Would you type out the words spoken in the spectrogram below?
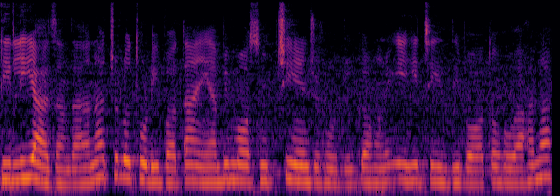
ਡੇਲੀ ਆ ਜਾਂਦਾ ਹੈ ਨਾ ਚਲੋ ਥੋੜ੍ਹੀ ਬਹੁਤਾ ਆਏ ਆ ਵੀ ਮੌਸਮ ਚੇਂਜ ਹੋ ਜਾਊਗਾ, ਹੁਣ ਇਹੀ ਚੀਜ਼ ਦੀ ਬਹੁਤ ਉਹ ਆ ਹੈ ਨਾ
